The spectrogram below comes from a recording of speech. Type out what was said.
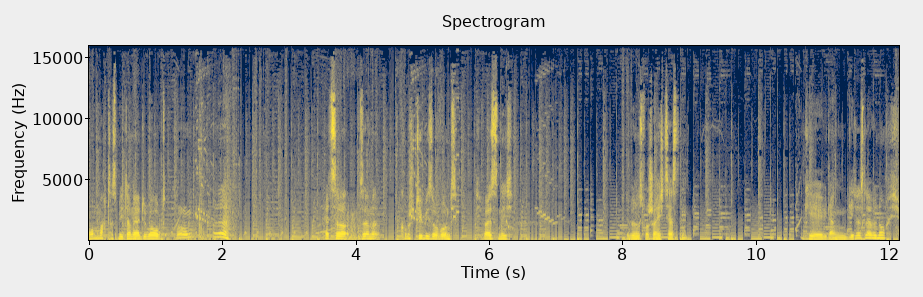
Warum, macht das Meta Knight überhaupt? Warum? Äh. Du seine komischen Typis auf uns? Ich weiß nicht. Wir werden es wahrscheinlich testen. Okay, wie lange geht das Level noch? Ich,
